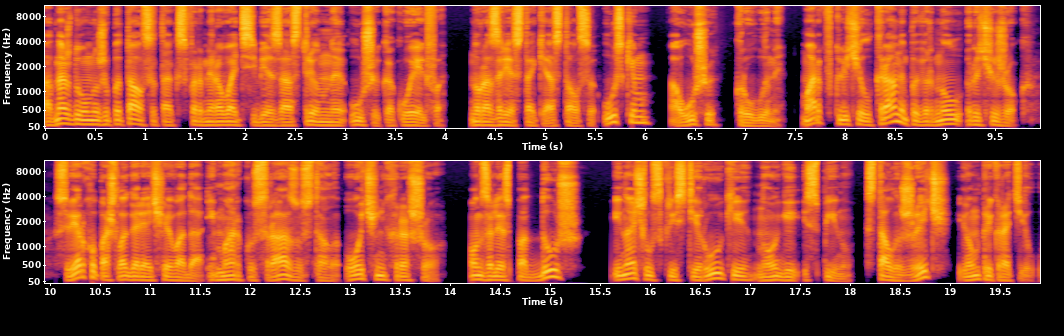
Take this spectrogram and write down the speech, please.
Однажды он уже пытался так сформировать себе заостренные уши, как у эльфа, но разрез так и остался узким, а уши — круглыми. Марк включил кран и повернул рычажок. Сверху пошла горячая вода, и Марку сразу стало очень хорошо. Он залез под душ и начал скрести руки, ноги и спину. Стало жечь, и он прекратил.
